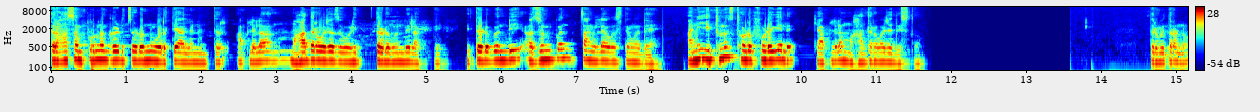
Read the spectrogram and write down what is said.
तर हा संपूर्ण गड चढून वरती आल्यानंतर आपल्याला महादरवाजाजवळ ही तडबंदी लागते. ही तटबंदी अजून पण चांगल्या अवस्थेमध्ये आहे. आणि इथूनच थोडं पुढे गेले की आपल्याला महादरवाजा दिसतो. तर मित्रांनो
